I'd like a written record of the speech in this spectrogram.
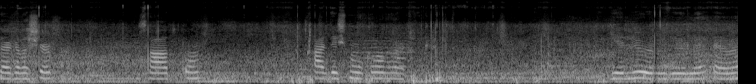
Evet arkadaşlar saat 10 kardeşim okula verdik. Geliyoruz böyle eve.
